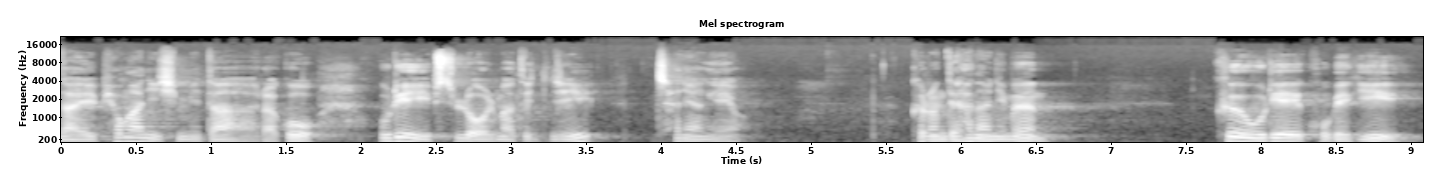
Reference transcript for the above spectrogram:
나의 평안이십니다. 라고 우리의 입술로 얼마든지 찬양해요. 그런데 하나님은 그 우리의 고백이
